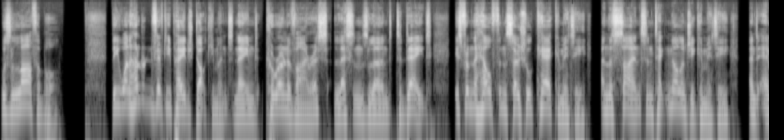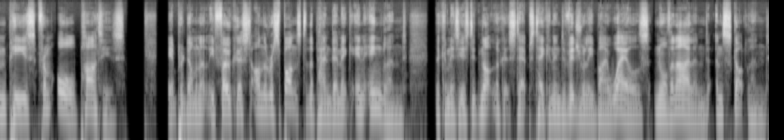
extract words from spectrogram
was laughable. The 150 page document named Coronavirus Lessons Learned to Date is from the Health and Social Care Committee and the Science and Technology Committee and MPs from all parties. It predominantly focused on the response to the pandemic in England. The committees did not look at steps taken individually by Wales, Northern Ireland, and Scotland.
